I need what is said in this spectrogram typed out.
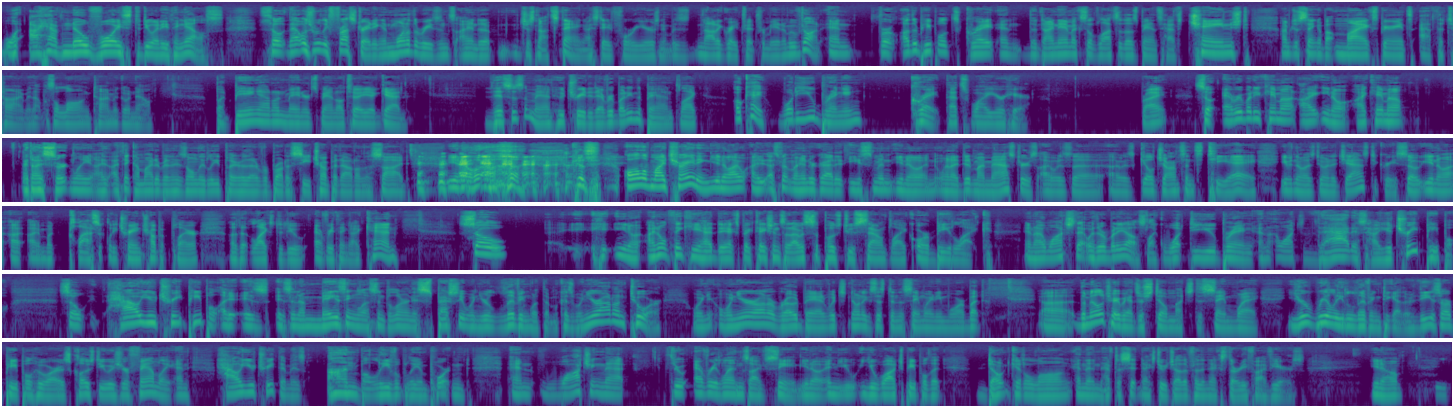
what I have no voice to do anything else. So that was really frustrating. And one of the reasons I ended up just not staying, I stayed four years and it was not a great fit for me and I moved on. And for other people, it's great. And the dynamics of lots of those bands have changed. I'm just saying about my experience at the time. And that was a long time ago now. But being out on Maynard's band, I'll tell you again, this is a man who treated everybody in the band like, okay, what are you bringing? great. That's why you're here. Right? So everybody came out. I, you know, I came out and I certainly, I, I, think I might have been his only lead player that ever brought a C trumpet out on the side, you know, because uh, all of my training, you know, I, I spent my undergrad at Eastman, you know, and when I did my master's, I was uh, I was Gil Johnson's TA, even though I was doing a jazz degree. So you know, I, am a classically trained trumpet player uh, that likes to do everything I can. So, he, you know, I don't think he had the expectations that I was supposed to sound like or be like. And I watched that with everybody else. Like, what do you bring? And I watched that is how you treat people. So how you treat people is is an amazing lesson to learn, especially when you're living with them. Because when you're out on tour, when you're, when you're on a road band, which don't exist in the same way anymore, but uh, the military bands are still much the same way. You're really living together. These are people who are as close to you as your family, and how you treat them is unbelievably important. And watching that through every lens I've seen, you know, and you you watch people that don't get along and then have to sit next to each other for the next 35 years. You know,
